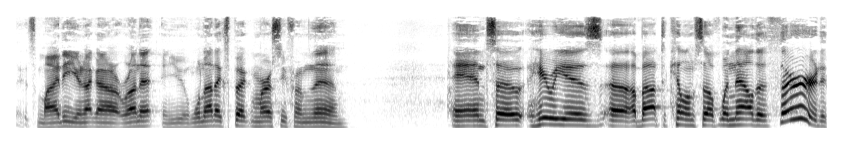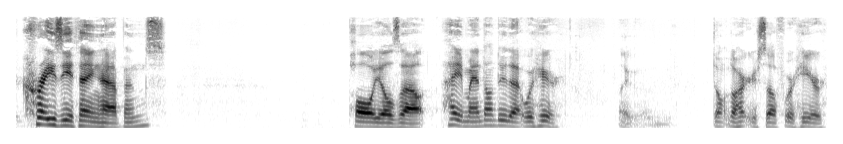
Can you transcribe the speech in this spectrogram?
It's mighty, you're not going to outrun it, and you will not expect mercy from them. And so here he is uh, about to kill himself when now the third crazy thing happens. Paul yells out, Hey, man, don't do that. We're here. Like, don't, don't hurt yourself. We're here.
